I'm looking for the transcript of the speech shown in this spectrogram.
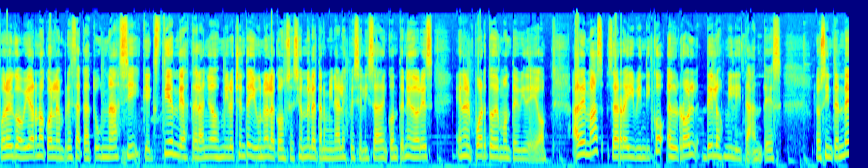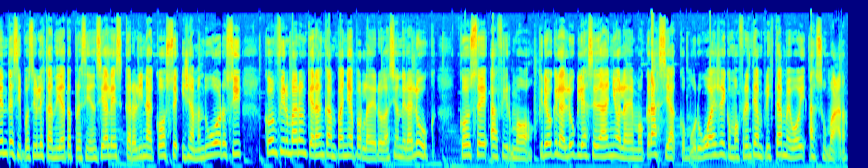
por el gobierno con la empresa Catug Nazi, que extiende hasta el año 2081 la concesión de la terminal especializada en contenedores en el puerto de Montevideo. Además, se reivindicó el rol de los militantes. Los intendentes y posibles candidatos presidenciales Carolina Cose y Yamandu Orsi confirmaron que harán campaña por la derogación de la LUC. Cose afirmó, creo que la LUC le hace daño a la democracia, como uruguaya y como frente amplista me voy a sumar.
